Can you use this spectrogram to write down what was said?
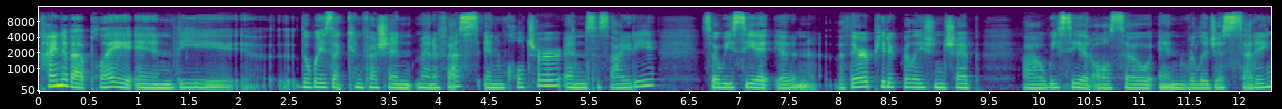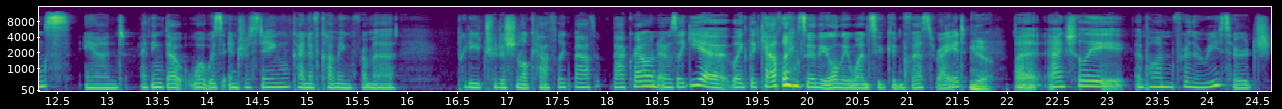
kind of at play in the the ways that confession manifests in culture and society. So we see it in the therapeutic relationship. Uh, we see it also in religious settings. And i think that what was interesting kind of coming from a pretty traditional Catholic bath- background, I was like, yeah, like the Catholics are the only ones who confess, right? Yeah. But actually, upon further research,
